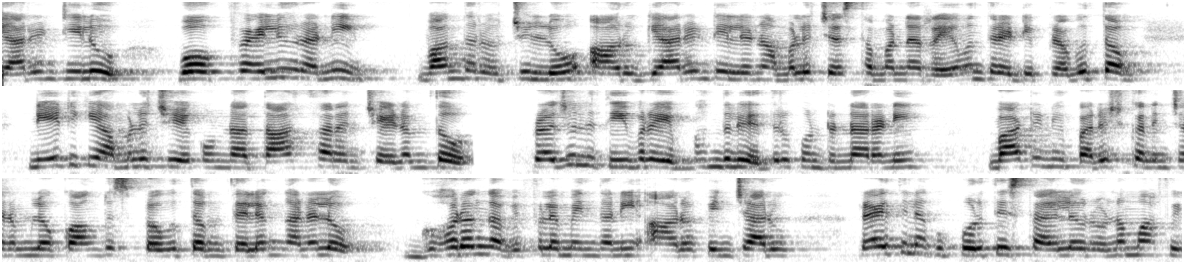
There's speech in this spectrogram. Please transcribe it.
గ్యారంటీలు ఓ ఫెయిల్యూర్ అని వంద రోజుల్లో ఆరు గ్యారంటీలను అమలు చేస్తామన్న రేవంత్ రెడ్డి ప్రభుత్వం నేటికి అమలు చేయకుండా తాత్సారం చేయడంతో ప్రజలు తీవ్ర ఇబ్బందులు ఎదుర్కొంటున్నారని వాటిని పరిష్కరించడంలో కాంగ్రెస్ ప్రభుత్వం తెలంగాణలో ఘోరంగా విఫలమైందని ఆరోపించారు. రైతులకు పూర్తి స్థాయిలో రుణమాఫీ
